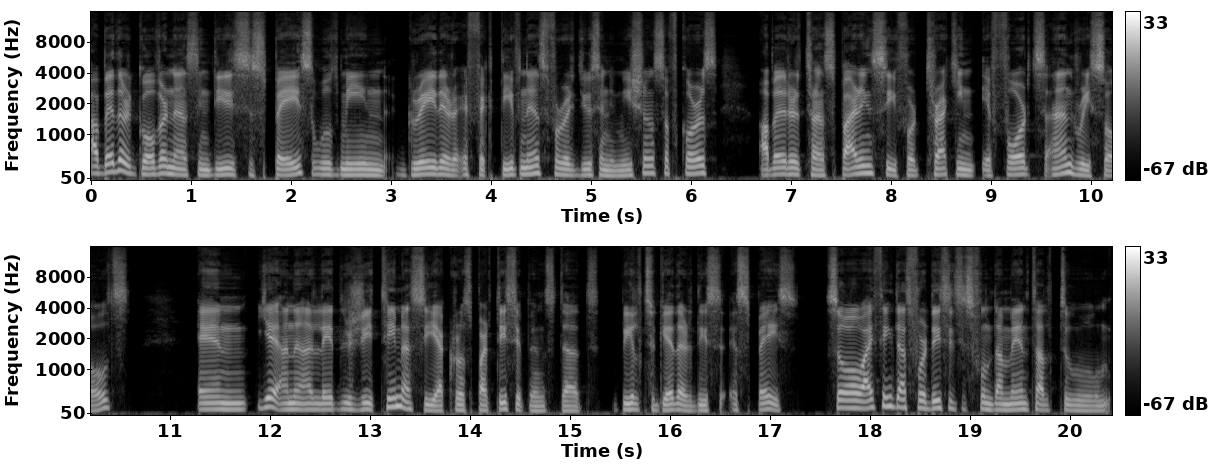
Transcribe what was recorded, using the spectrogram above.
a better governance in this space would mean greater effectiveness for reducing emissions, of course, a better transparency for tracking efforts and results, and yeah, and a legitimacy across participants that build together this space. So I think that for this it is fundamental to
